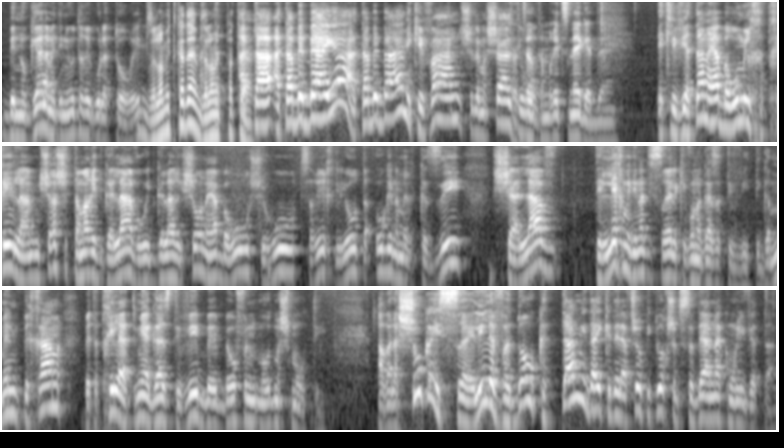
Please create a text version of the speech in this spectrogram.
בנוגע למדיניות הרגולטורית, זה לא מתקדם, זה לא מתפתח. אתה, אתה בבעיה, אתה בבעיה מכיוון שלמשל, אתה תראו, יוצר תמריץ נגד. אה, את לוויתן היה ברור מלכתחילה, משעה שתמר התגלה והוא התגלה ראשון, היה ברור שהוא צריך להיות העוגן המרכזי שעליו תלך מדינת ישראל לכיוון הגז הטבעי. תיגמל מפחם ותתחיל להטמיע גז טבעי באופן מאוד משמעותי. אבל השוק הישראלי לבדו הוא קטן מדי כדי לאפשר פיתוח של שדה ענק כמו לוויתן.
